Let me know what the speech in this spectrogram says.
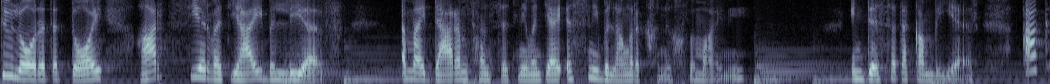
toelaat dat ek daai hartseer wat jy beleef in my darmes gaan sit nie, want jy is nie belangrik genoeg vir my nie. En dis wat ek kan beheer. Ek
